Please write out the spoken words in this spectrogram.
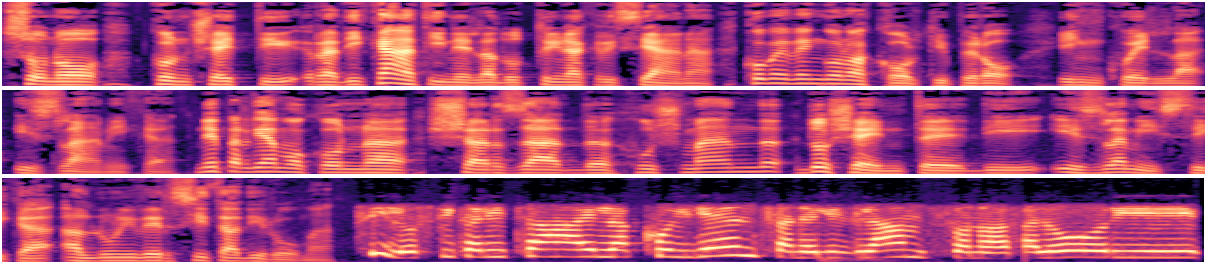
sono concetti radicati nella dottrina cristiana. Come vengono accolti però in quella islamica? Ne parliamo con Shah Sharzad Hushmand, docente di islamistica all'Università di Roma. Sì, l'ospitalità e l'accoglienza nell'Islam sono valori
